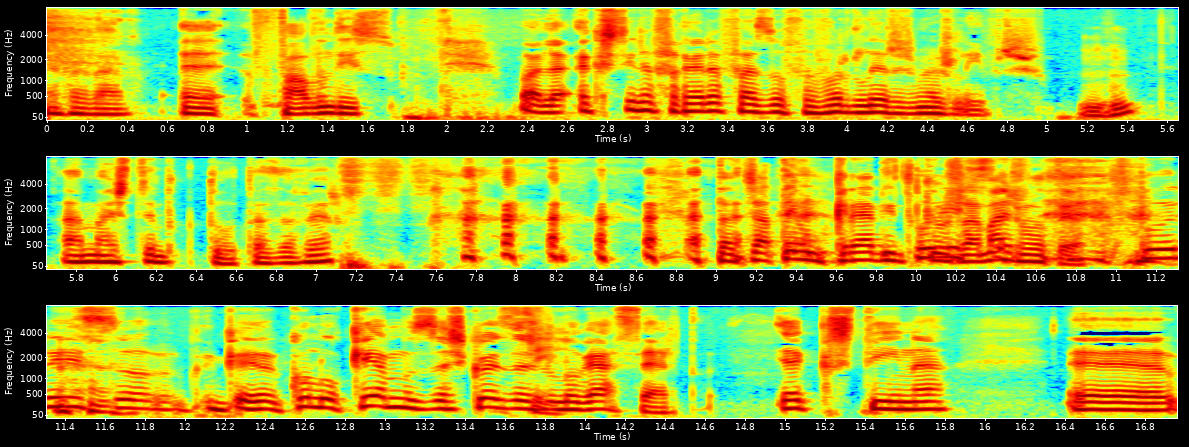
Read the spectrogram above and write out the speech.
É verdade. Uh, falam disso. Olha, a Cristina Ferreira faz o favor de ler os meus livros. Uhum. Há mais tempo que tu, estás a ver? Portanto, já tem um crédito que Por eu isso- jamais vou ter. Por isso, eh, coloquemos as coisas Sim. no lugar certo. A Cristina eh,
